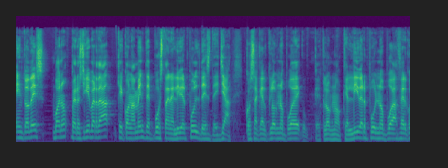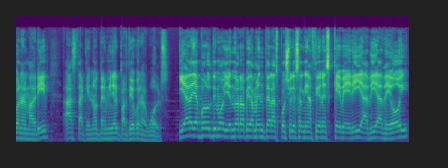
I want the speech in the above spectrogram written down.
Entonces, bueno, pero sí que es verdad que con la mente puesta en el Liverpool desde ya, cosa que el club no puede, que el club no, que el Liverpool no puede hacer con el Madrid hasta que no termine el partido con el Wolves. Y ahora ya por último, yendo rápidamente a las posibles alineaciones que vería a día de hoy,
